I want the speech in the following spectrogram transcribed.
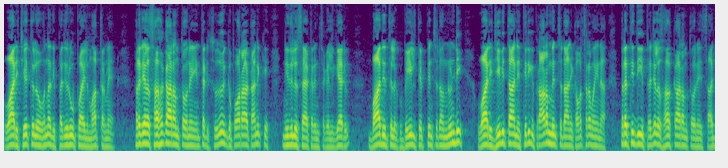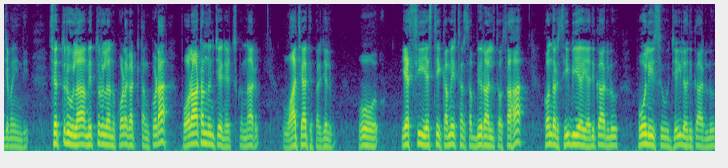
వారి చేతిలో ఉన్నది పది రూపాయలు మాత్రమే. ప్రజల సహకారంతోనే ఇంతటి సుదీర్ఘ పోరాటానికి నిధులు సేకరించగలిగారు. బాధితులకు బెయిల్ తెప్పించడం నుండి వారి జీవితాన్ని తిరిగి ప్రారంభించడానికి అవసరమైన ప్రతిదీ ప్రజల సహకారంతోనే సాధ్యమైంది. శత్రువుల మిత్రులను కూడగట్టడం కూడా పోరాటం నుంచే నేర్చుకున్నారు వాచాతి ప్రజలు. ఓ ఎస్సీ ఎస్టీ కమిషనర్ సభ్యురాలితో సహా కొందరు సిబిఐ అధికారులు పోలీసు జైలు అధికారులు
